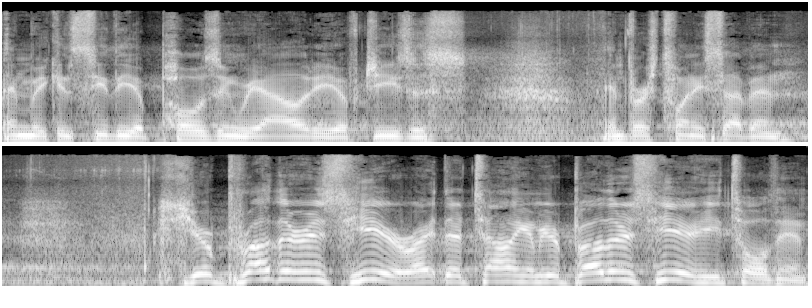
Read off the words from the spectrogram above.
and we can see the opposing reality of Jesus. In verse 27, your brother is here, right? They're telling him, Your brother is here, he told him.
